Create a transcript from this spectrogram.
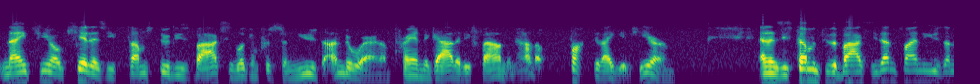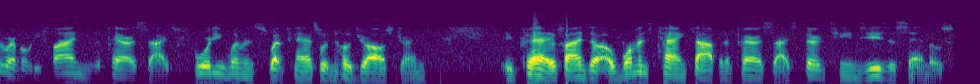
19 year old kid as he thumbs through these boxes looking for some used underwear, and I'm praying to God that he found them. How the fuck did I get here? And as he's thumbing through the box, he doesn't find the used underwear, but what he finds is a pair of size 40 women's sweatpants with no drawstring. He finds a, a woman's tank top and a pair of size 13 Jesus sandals.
